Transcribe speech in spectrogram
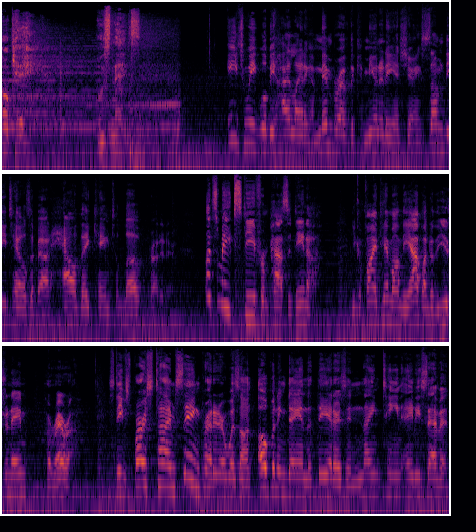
Okay, who's next? Each week, we'll be highlighting a member of the community and sharing some details about how they came to love Predator. Let's meet Steve from Pasadena. You can find him on the app under the username Pereira. Steve's first time seeing Predator was on opening day in the theaters in 1987.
